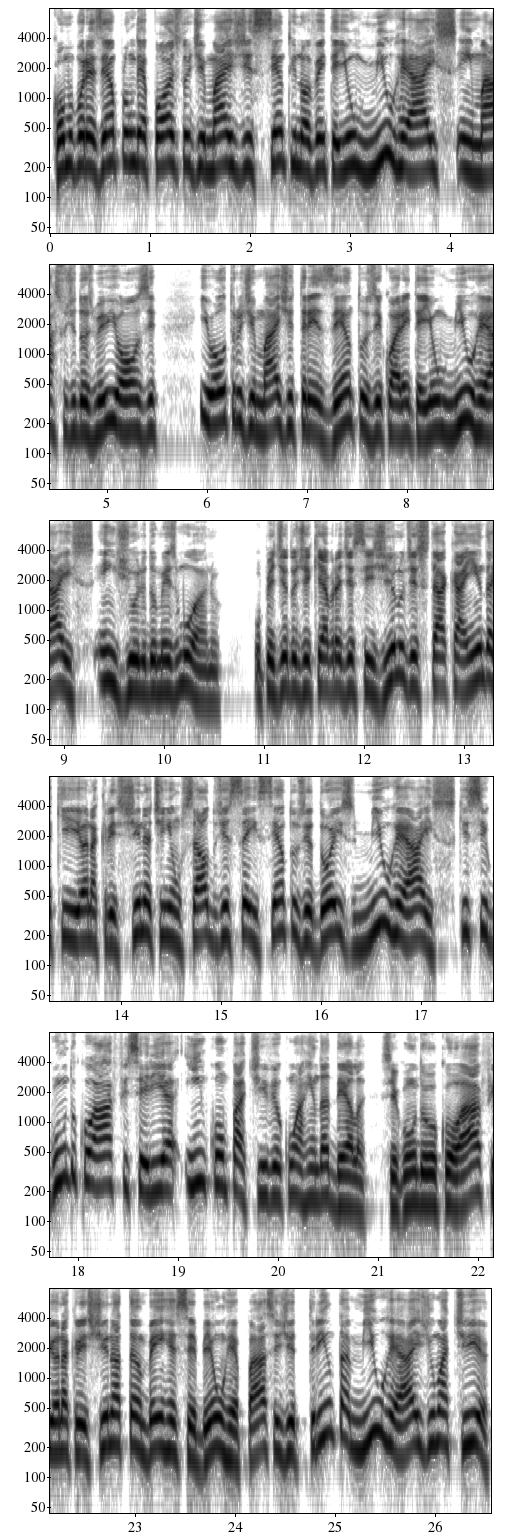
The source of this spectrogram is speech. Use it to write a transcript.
como por exemplo um depósito de mais de 191 mil reais em março de 2011 e outro de mais de 341 mil reais em julho do mesmo ano. O pedido de quebra de sigilo destaca ainda que Ana Cristina tinha um saldo de 602 mil reais, que, segundo o COAF, seria incompatível com a renda dela. Segundo o COAF, Ana Cristina também recebeu um repasse de 30 mil reais de uma tia,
